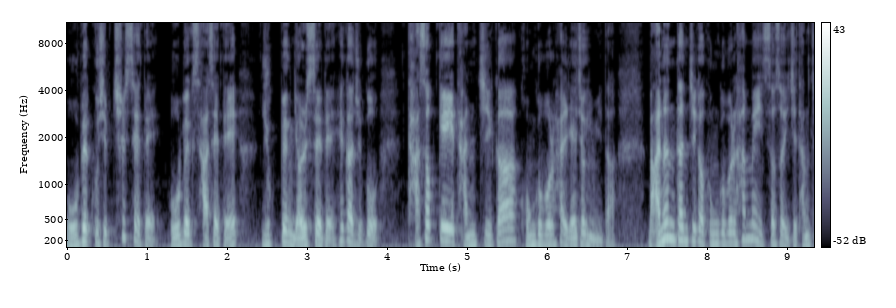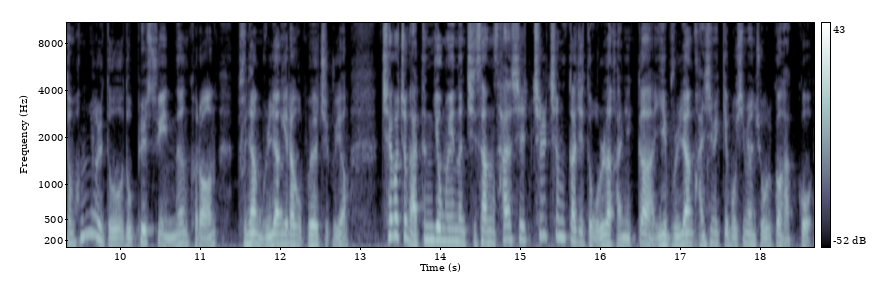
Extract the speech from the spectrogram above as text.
597세대, 504세대, 610세대 해가지고 다섯 개의 단지가 공급을 할 예정입니다. 많은 단지가 공급을 함에 있어서 이제 당첨 확률도 높일 수 있는 그런 분양 물량이라고 보여지고요. 최고층 같은 경우에는 지상 47층까지도 올라가니까 이 물량 관심 있게 보시면 좋을 것 같고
